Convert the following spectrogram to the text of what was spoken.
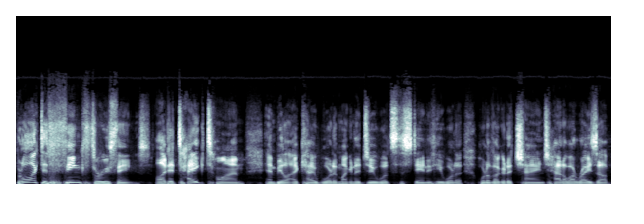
But I like to think through things. I like to take time and be like, okay, what am I going to do? What's the standard here? What, what have I got to change? How do I raise up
